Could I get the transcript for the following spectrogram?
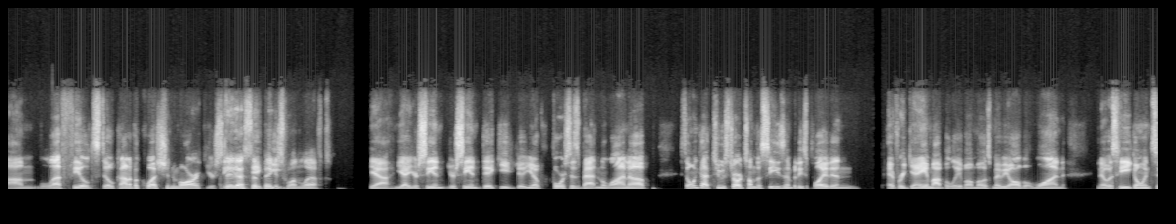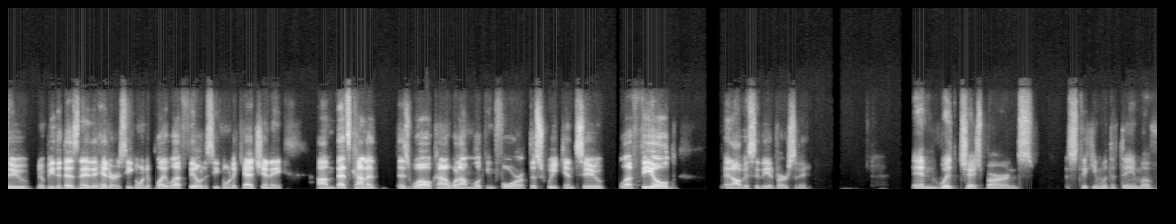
Um, left field still kind of a question mark. You're seeing that's Dickey, the biggest one left. Yeah, yeah. You're seeing you're seeing Dickey, you know, force his bat in the lineup. He's only got two starts on the season, but he's played in every game, I believe, almost maybe all but one. You know, is he going to you know be the designated hitter? Is he going to play left field? Is he going to catch any? Um, that's kind of as well, kind of what I'm looking for this weekend to left field, and obviously the adversity. And with Chase Burns, sticking with the theme of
